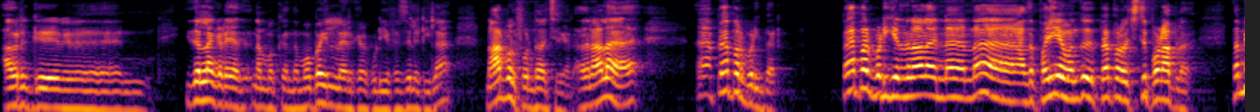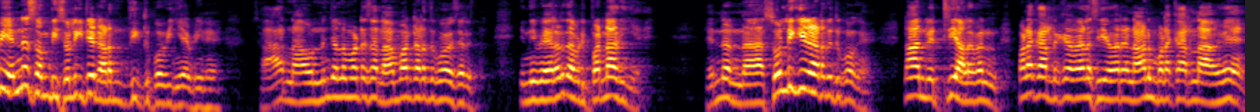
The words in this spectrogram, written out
அவருக்கு இதெல்லாம் கிடையாது. நமக்கு இந்த மொபைலில் இருக்கக்கூடிய ஃபெசிலிட்டிலாம் நார்மல் ஃபோன் தான் வச்சுருக்காரு. அதனால் பேப்பர் படிப்பார். பேப்பர் படிக்கிறதுனால என்னன்னா அந்த பையன் வந்து பேப்பர் வச்சுட்டு போனாப்புல. தம்பி என்ன தம்பி சொல்லிக்கிட்டே நடந்துக்கிட்டு போவீங்க அப்படின்னு. சார் நான் ஒன்றும் சொல்ல மாட்டேன் சார். நான் பாட்டு நடந்து போவேன் சார். இனிமேலேருந்து அப்படி பண்ணாதீங்க. என்னன்னா சொல்லிக்கிட்டே நடந்துட்டு போங்க. நான் வெற்றி அளவன் பணக்காரனுக்கு வேலை செய்ய வரேன். நானும் பணக்காரன் ஆவேன்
